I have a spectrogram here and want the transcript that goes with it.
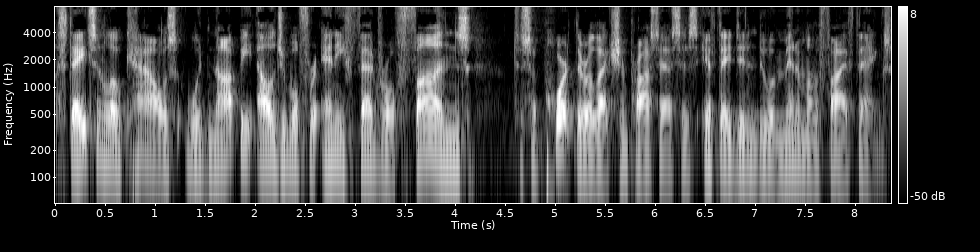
states and locales would not be eligible for any federal funds to support their election processes if they didn't do a minimum of five things.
